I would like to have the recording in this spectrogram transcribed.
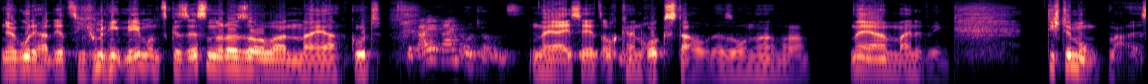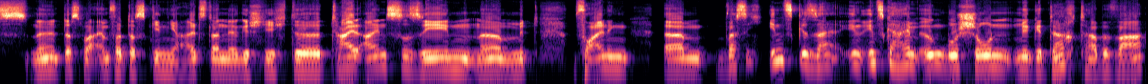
Ja gut, er hat jetzt nicht unbedingt neben uns gesessen oder so, aber naja, gut. Drei Reihen unter uns. Naja, ist ja jetzt auch kein Rockstar oder so, ne? Aber naja, meinetwegen die Stimmung war es. Ne? Das war einfach das Genialste an der Geschichte. Teil 1 zu sehen, ne? mit vor allen Dingen, ähm, was ich insgeheim, insgeheim irgendwo schon mir gedacht habe, war,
